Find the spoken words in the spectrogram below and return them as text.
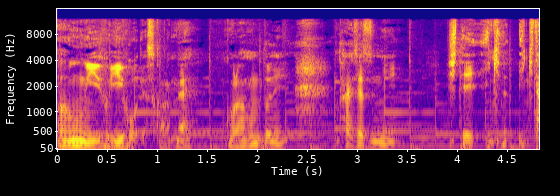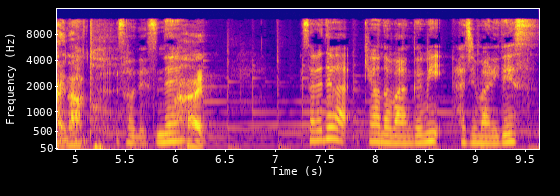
あ運いいいい方ですからね。これは本当に大切にしていきいきたいなと、そうですね、はい。それでは今日の番組始まりです。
